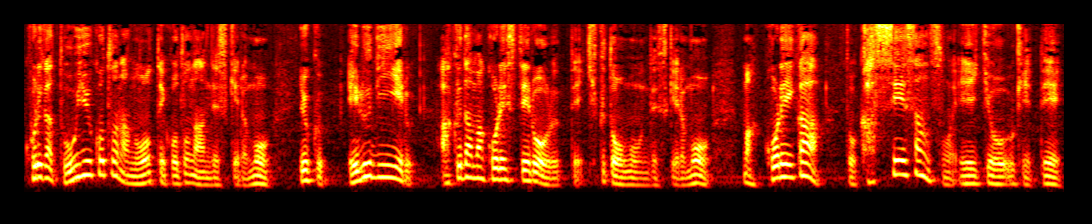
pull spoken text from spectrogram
これがどういうことなのってことなんですけどもよく LDL 悪玉コレステロールって聞くと思うんですけども、まあ、これが活性酸素の影響を受けて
